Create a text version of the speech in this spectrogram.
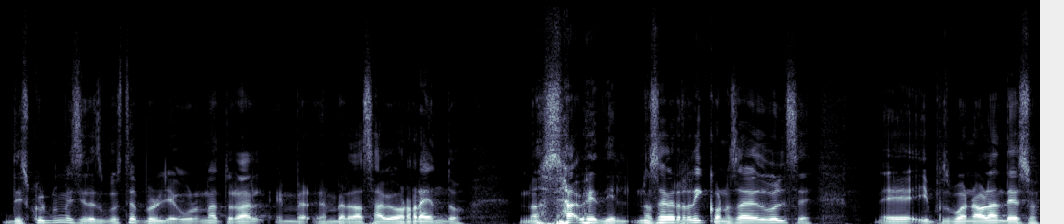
discúlpenme si les gusta, pero el yogur natural en, verdad sabe horrendo. No sabe, no sabe rico, no sabe dulce. Eh, y pues bueno, hablan de eso.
